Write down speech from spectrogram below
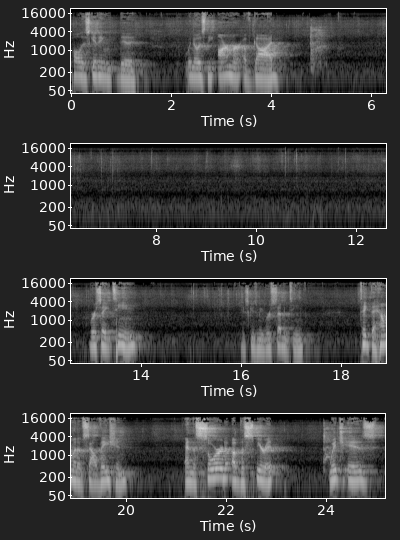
Paul is giving the what we know as the armor of God verse 18, excuse me, verse 17. Take the helmet of salvation and the sword of the Spirit, which is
